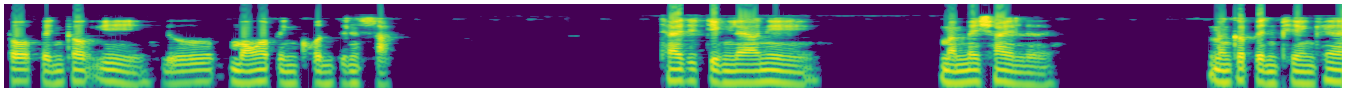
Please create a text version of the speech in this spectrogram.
โต๊ะเป็นเก้าอี้ หรือมองว่าเป็นคนเป็นสัตว์แท้ที่จริงแล้วนี่ มันไม่ใช่เลย มันก็เป็นเพียงแค่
